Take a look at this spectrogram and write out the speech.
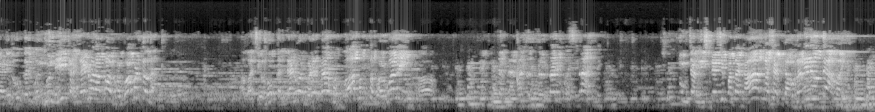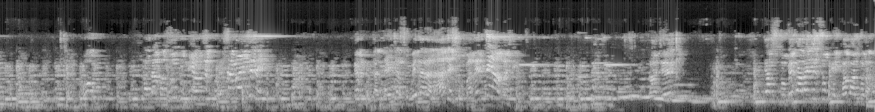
आणि लोकरी बंधूंनी कल्याणवर आपला भगवा पडतो ना आबाजी हो कल्याणवर पडत ना भगवा फक्त भगवा नाही तुमच्या निष्ठेची सरकारी वस्त्र आहे. तुमच्या निष्ठेची पताका आकाशात डावला नव्हत्या आबाई हो आता बसून तुम्ही आमचे पुढे सांभाळायचे नाही. कारण कल्याणच्या सुभेदाराला ते शोभा देत नाही आबाजी. राजे त्या सुभेदाराचे सुख एका बाजूला.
